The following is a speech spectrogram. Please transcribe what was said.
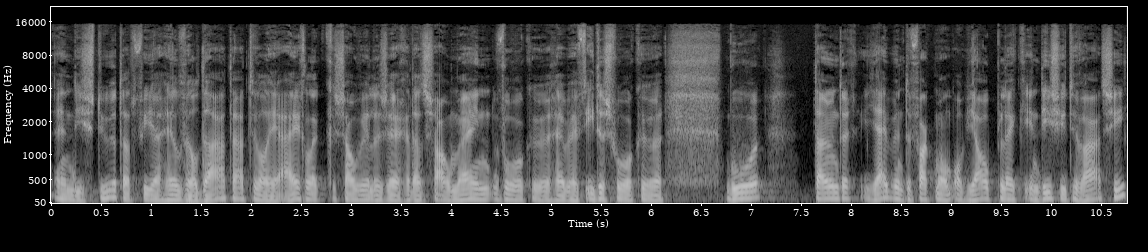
En die stuurt dat via heel veel data. Terwijl je eigenlijk zou willen zeggen dat zou mijn voorkeur hebben, heeft ieders voorkeur. Boer, tuinder, jij bent de vakman op jouw plek in die situatie.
